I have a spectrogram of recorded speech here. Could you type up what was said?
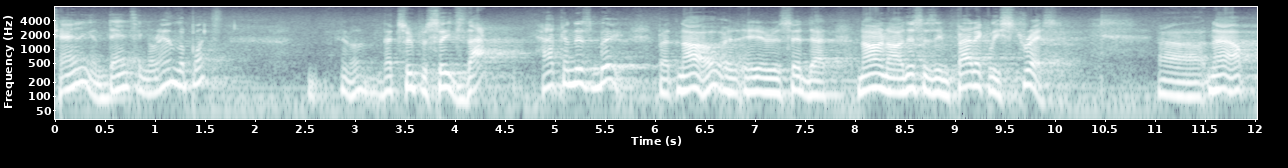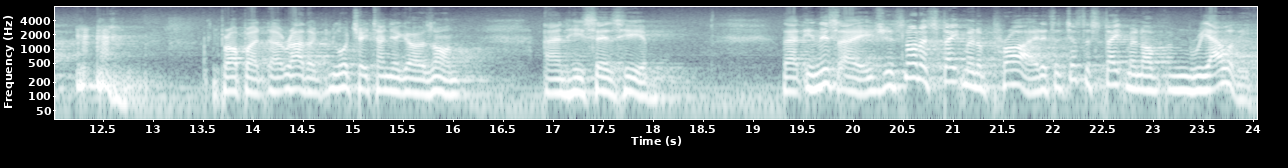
chanting and dancing around the place. You know, that supersedes that. How can this be? But no, it is said that no, no, this is emphatically stressed. Uh, now, proper, uh, rather, Lord Chaitanya goes on and he says here, that in this age, it's not a statement of pride, it's just a statement of reality.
